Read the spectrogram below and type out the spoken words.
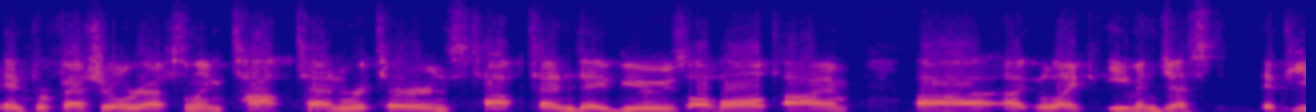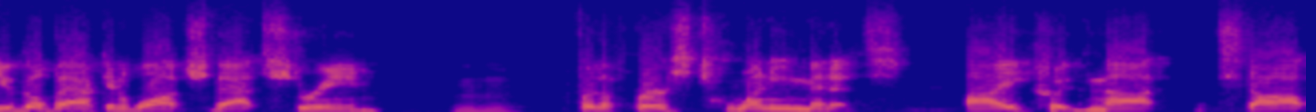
in professional wrestling. Top 10 returns, top 10 debuts of all time. Uh, like, even just if you go back and watch that stream Mhm. For the first 20 minutes, I could not stop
